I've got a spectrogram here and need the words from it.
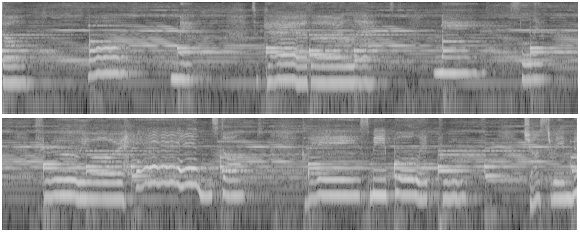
Don't hold me together. Remember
